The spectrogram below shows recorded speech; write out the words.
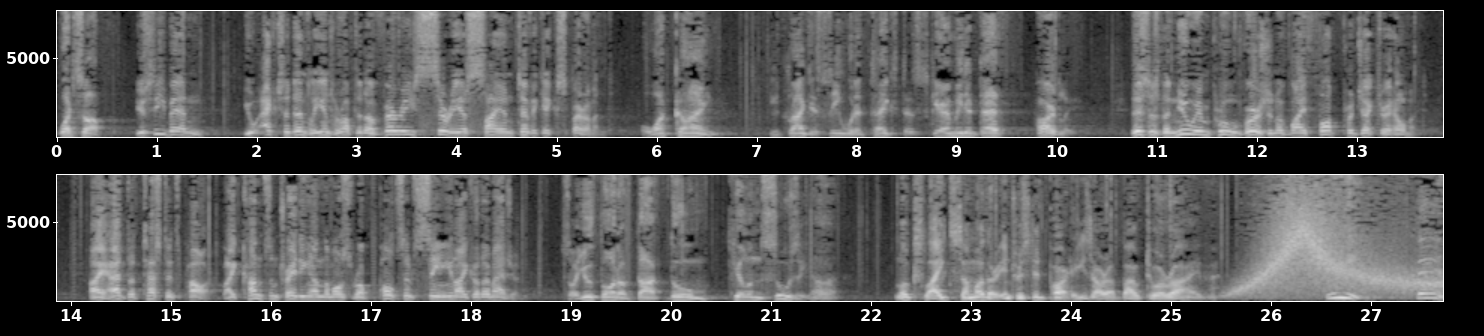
What's up? You see, Ben, you accidentally interrupted a very serious scientific experiment. What kind? You trying to see what it takes to scare me to death? Hardly. This is the new improved version of my thought projector helmet. I had to test its power by concentrating on the most repulsive scene I could imagine. So you thought of Doc Doom killing Susie, huh? Looks like some other interested parties are about to arrive. Gee, Ben,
